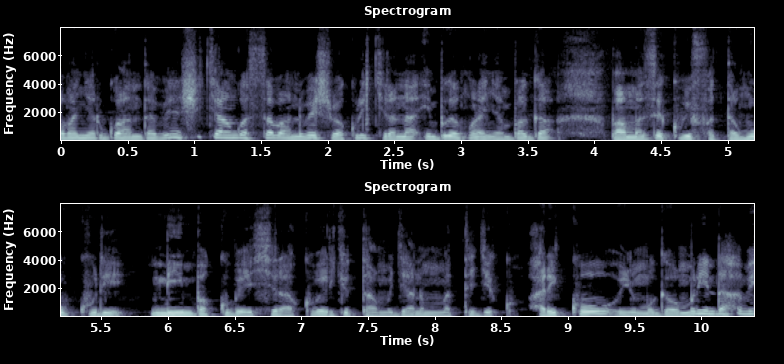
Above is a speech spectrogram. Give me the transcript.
abanyarwanda benshi cyangwa se abantu benshi bakurikirana imbuga nkoranyambaga bamaze kubifata nk'ukuri. Nimba kubeshyira kubera icyo utamujyana mu mategeko. Ariko uyu mugabo Murindahabi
